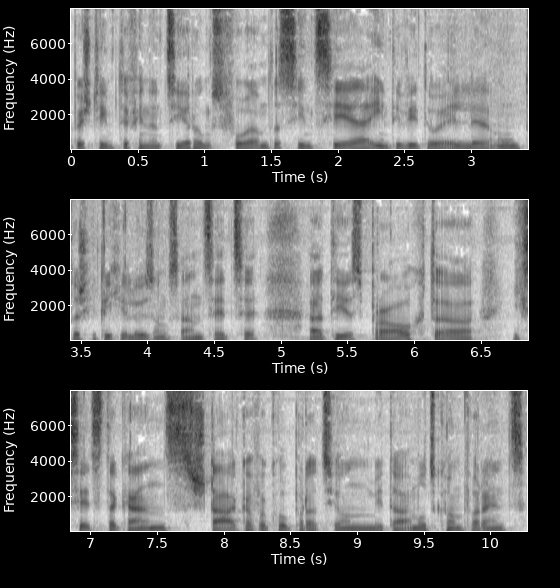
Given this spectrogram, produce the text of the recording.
bestimmte Finanzierungsform. Das sind sehr individuelle, unterschiedliche Lösungsansätze, äh, die es braucht. Äh, ich setze da ganz ganz stark auf eine Kooperation mit der Armutskonferenz,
